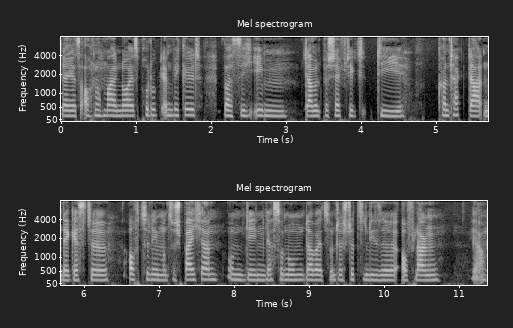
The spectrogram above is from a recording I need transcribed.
ja jetzt auch nochmal ein neues Produkt entwickelt, was sich eben damit beschäftigt, die Kontaktdaten der Gäste aufzunehmen und zu speichern, um den Gastronomen dabei zu unterstützen, diese Auflagen ja,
